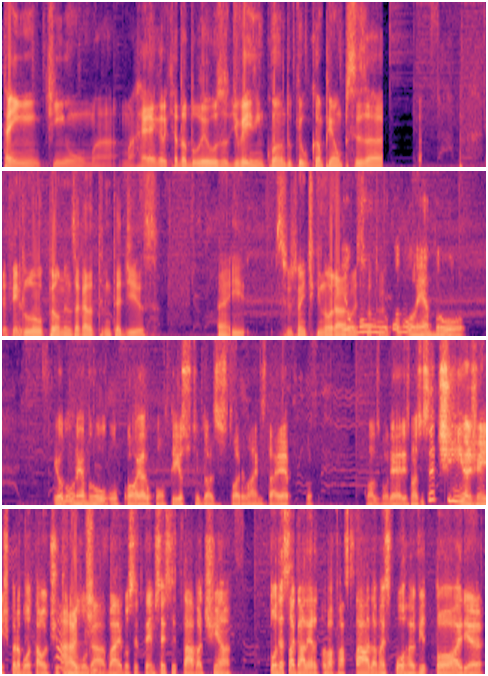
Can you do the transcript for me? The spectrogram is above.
tem, tinha uma, uma regra que a WWE usa de vez em quando que o campeão precisa defendê-lo pelo menos a cada 30 dias. É, e simplesmente ignoraram Eu esse fator. não, eu não lembro. Eu não lembro qual era o contexto das storylines da época com as mulheres, mas você tinha gente pra botar o título Ah, no lugar, tinha. vai. Você tem, não sei se tava, tinha. Toda essa galera tava afastada, mas, porra, Vitória,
